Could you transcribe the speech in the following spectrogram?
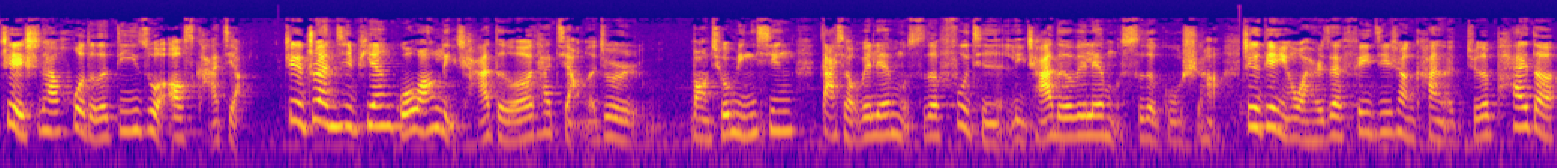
这也是他获得的第一座奥斯卡奖。这个传记片《国王理查德》，他讲的就是网球明星大小威廉姆斯的父亲理查德威廉姆斯的故事。哈，这个电影我还是在飞机上看的，觉得拍的。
